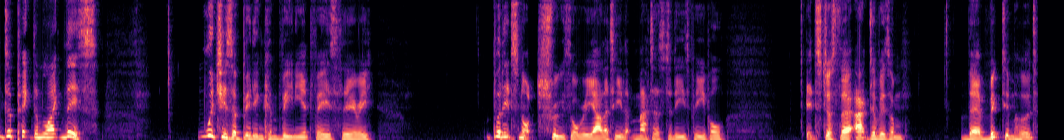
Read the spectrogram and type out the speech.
depict them like this, which is a bit inconvenient for his theory. But it's not truth or reality that matters to these people. It's just their activism, their victimhood,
